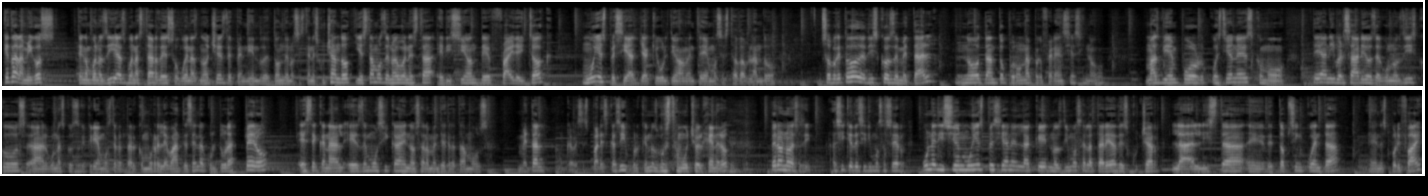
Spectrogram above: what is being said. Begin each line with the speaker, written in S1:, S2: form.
S1: ¿Qué tal amigos? Tengan buenos días, buenas tardes o buenas noches, dependiendo de dónde nos estén escuchando. Y estamos de nuevo en esta edición de Friday Talk, muy especial ya que últimamente hemos estado hablando sobre todo de discos de metal, no tanto por una preferencia, sino más bien por cuestiones como de aniversarios de algunos discos, algunas cosas que queríamos tratar como relevantes en la cultura, pero este canal es de música y no solamente tratamos metal, aunque a veces parezca así porque nos gusta mucho el género, pero no es así. Así que decidimos hacer una edición muy especial en la que nos dimos a la tarea de escuchar la lista eh, de top 50 en Spotify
